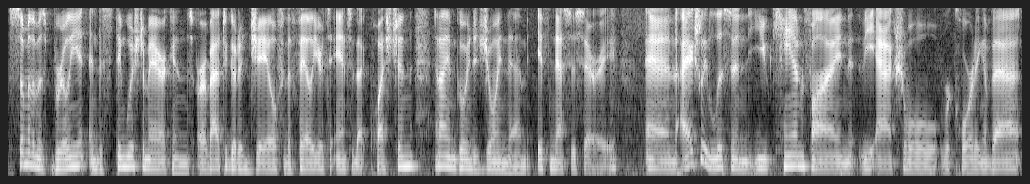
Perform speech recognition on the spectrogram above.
Some of the most brilliant and distinguished Americans are about to go to jail for the failure to answer that question, and I am going to join them if necessary. And I actually listened. You can find the actual recording of that.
